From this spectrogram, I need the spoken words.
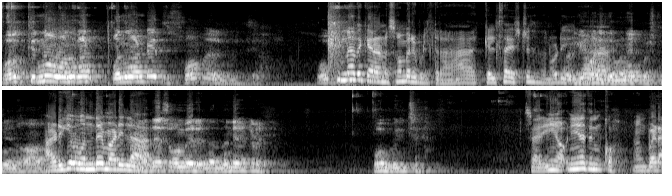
ಹೋಗಿ ತಿನ್ನು ಒಂದು ಗಂಟೆ ಒಂದು ಗಂಟೆ ಆಯ್ತು ಸೋಮವಾರ ಬಿಡ್ತೀಯ? ಹೋಗಿ. ತಿನ್ನೋದಕ್ಕೆ ನಾನು ಸೋಂಬೇರಿ ಬೀಳ್ತಾರಾ ಕೆಲಸ ಎಷ್ಟು ಅಂತ ನೋಡಿ ಅಡುಗೆ ಮಾಡಿದ್ದೆ ಮನೆಗೆ ಫಸ್ಟ್ ನೀನು. ಅಡುಗೆ ಒಂದೇ ಮಾಡಿಲ್ಲ. ಅದೇ ಸೋಂಬೇರಿ ನನ್ನ ಆ ಕಡೆ. ಹೋಗಿ ಈಚೆ ಸರಿ ನೀನು- ನೀನೇ ತಿನ್ಕೋ ನಂಗೆ ಬೇಡ.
